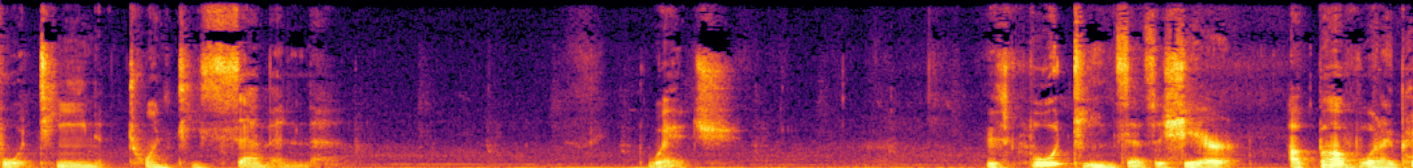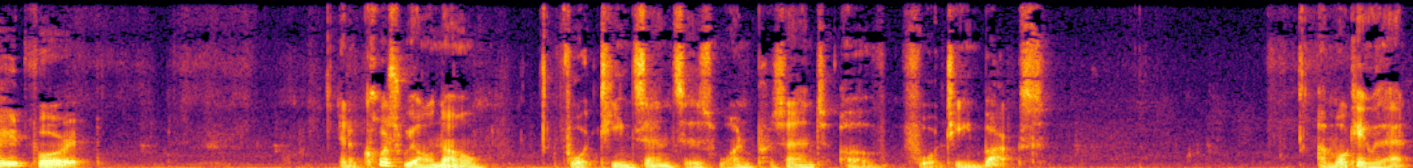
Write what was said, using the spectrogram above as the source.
1427 which is 14 cents a share above what I paid for it. And of course we all know 14 cents is 1% of 14 bucks. I'm okay with that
